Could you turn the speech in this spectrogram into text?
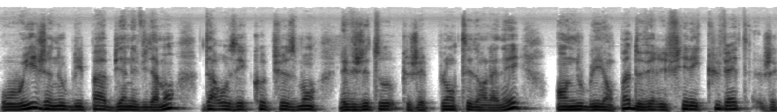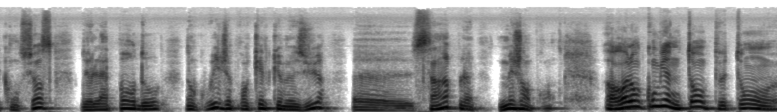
Oui, je n'oublie pas, bien évidemment, d'arroser copieusement les végétaux que j'ai plantés dans l'année, en n'oubliant pas de vérifier les cuvettes. J'ai conscience de l'apport d'eau. Donc oui, je prends quelques mesures euh, simples, mais j'en prends. Alors Roland, combien de temps peut-on,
